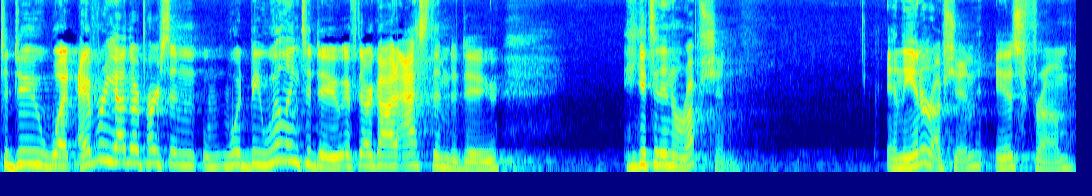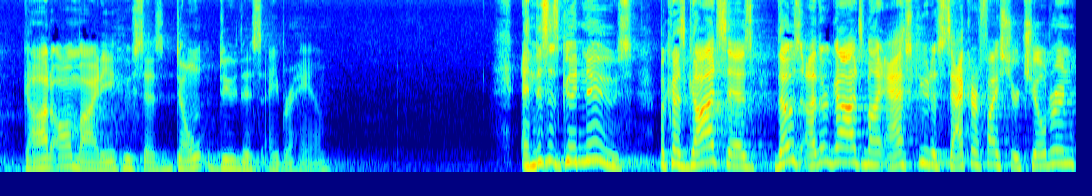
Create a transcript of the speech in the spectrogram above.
to do what every other person would be willing to do if their God asked them to do, he gets an interruption. And the interruption is from God Almighty, who says, Don't do this, Abraham. And this is good news because God says, Those other gods might ask you to sacrifice your children,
